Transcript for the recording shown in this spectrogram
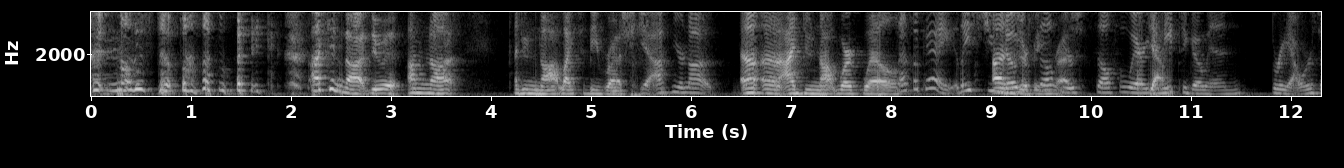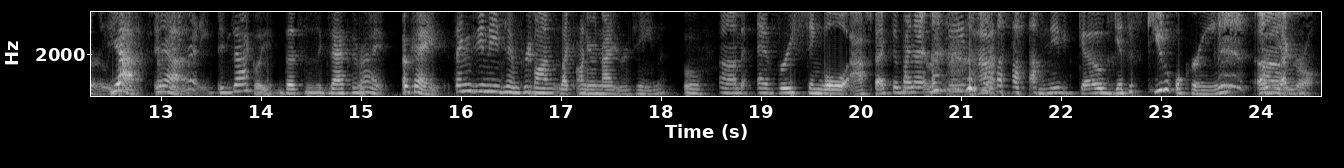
putting all this stuff on. like I cannot do it. I'm not. I do not like to be rushed. yeah, you're not. Uh. uh I do not work well. That's okay. At least you know yourself. You're self aware. You Yeah. need to go in three hours early. Yeah, yeah, ready. exactly. This is exactly right. Okay, things you need to improve on, like on your night routine. Oh, Um, every single aspect of my night routine. I need to go get this cuticle cream. Oh, yeah, Um, girl.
